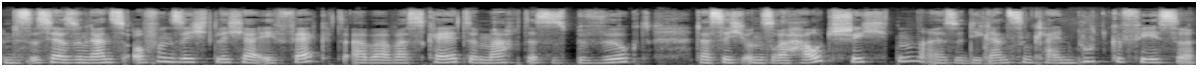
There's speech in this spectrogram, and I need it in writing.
und es ist ja so ein ganz offensichtlicher Effekt, aber was Kälte macht, ist, es bewirkt, dass sich unsere Hautschichten, also die ganzen kleinen Blutgefäße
